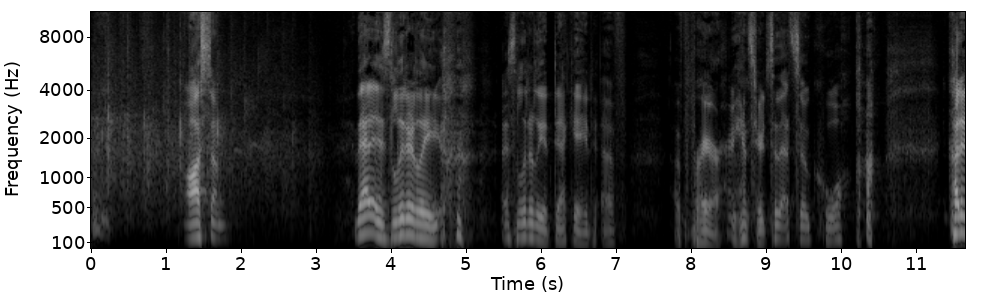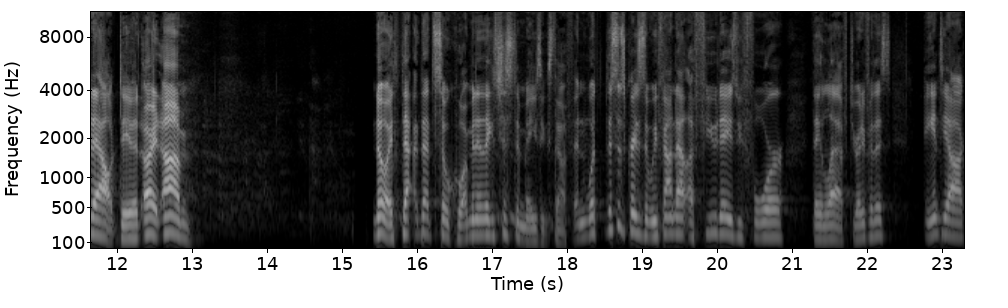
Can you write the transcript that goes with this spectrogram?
Awesome. That is literally, that's literally a decade of, of prayer answered. So that's so cool. Cut it out, David. All right. Um, no, it's that, that's so cool. I mean, it's just amazing stuff. And what this is crazy is that we found out a few days before they left. You ready for this? Antioch,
